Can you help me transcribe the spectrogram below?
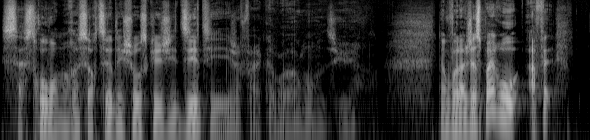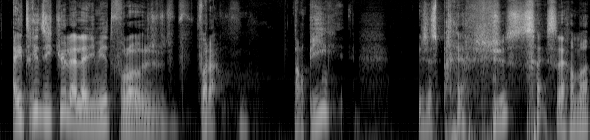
ça se trouve, on va me ressortir des choses que j'ai dites et je vais faire comme oh mon Dieu. Donc voilà, j'espère être ridicule à la limite, voilà, tant pis. J'espère juste sincèrement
